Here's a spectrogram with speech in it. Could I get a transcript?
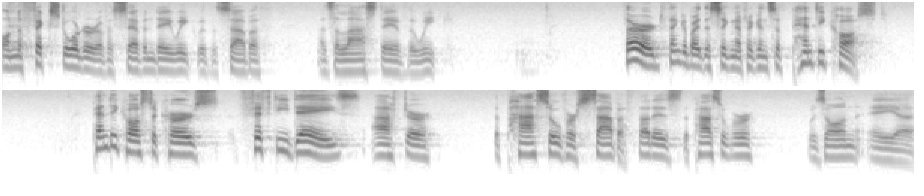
on the fixed order of a seven day week with the Sabbath as the last day of the week. Third, think about the significance of Pentecost. Pentecost occurs 50 days after the Passover Sabbath. That is, the Passover was on a uh,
